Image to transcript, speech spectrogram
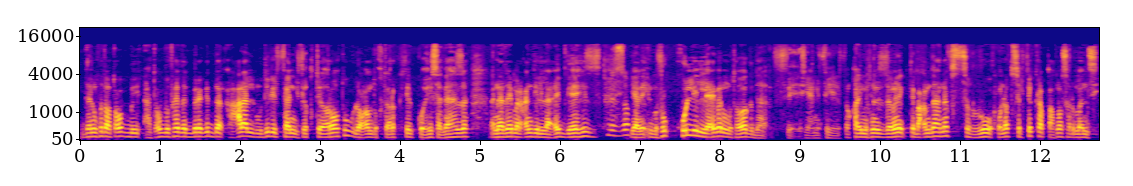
ده المفروض هتعود هتعود بفائده كبيرة جدا على المدير الفني في اختياراته لو عنده اختيارات كتير كويسة جاهزة. أنا دايما عندي اللعيب جاهز. بالظبط. يعني المفروض كل اللعيبة المتواجدة في يعني في في قائمة نادي الزمالك تبقى عندها نفس الروح ونفس الفكرة بتاعت ناصر منسي.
